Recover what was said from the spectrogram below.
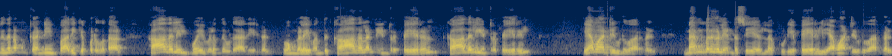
மிதனமும் கண்ணியும் பாதிக்கப்படுவதால் காதலில் போய் விழுந்து விடாதீர்கள். உங்களை வந்து காதலன் என்ற பெயரில் காதலி என்ற பெயரில் ஏமாற்றி விடுவார்கள். நண்பர்கள் என்று சொல்லக்கூடிய பெயரில் ஏமாற்றி விடுவார்கள்.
